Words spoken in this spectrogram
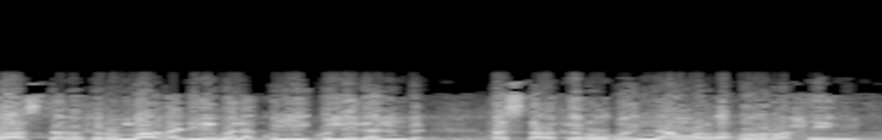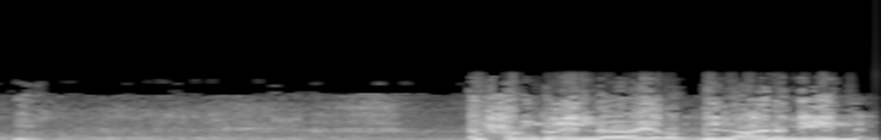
وأستغفر الله لي ولكم من كل ذنب فاستغفروه إنه هو الغفور الرحيم. الحمد لله رب العالمين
